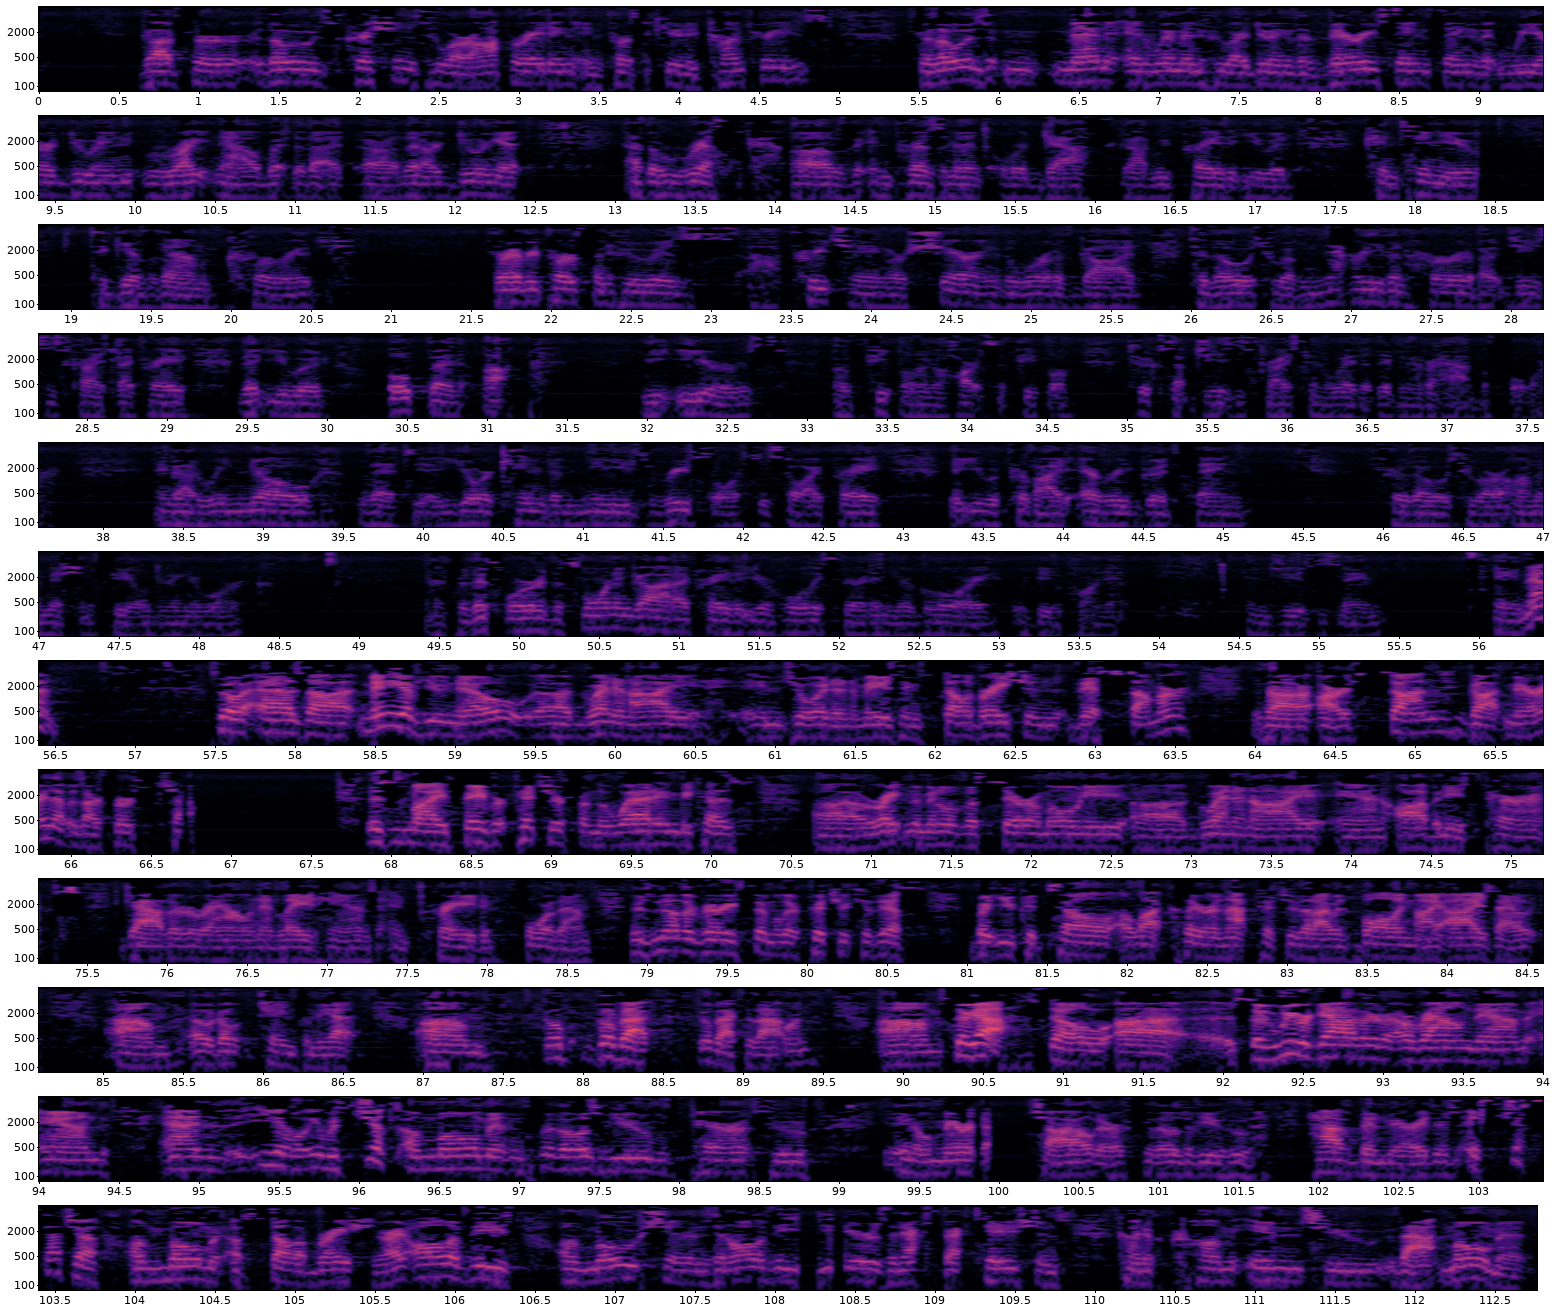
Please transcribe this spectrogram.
God, for those Christians who are operating in persecuted countries, for those men and women who are doing the very same thing that we are doing right now, but that, uh, that are doing it at the risk of imprisonment or death. God, we pray that you would continue to give them courage. For every person who is uh, preaching or sharing the Word of God, to those who have never even heard about Jesus Christ. I pray that you would open up the ears of people and the hearts of people to accept Jesus Christ in a way that they've never had before. And God, we know that uh, your kingdom needs resources, so I pray that you would provide every good thing for those who are on the mission field doing your work. And for this word this morning, God, I pray that your Holy Spirit and your glory would be upon it. In Jesus' name. Amen. So, as uh, many of you know, uh, Gwen and I enjoyed an amazing celebration this summer. Our, our son got married. That was our first child. This is my favorite picture from the wedding because uh, right in the middle of the ceremony, uh, Gwen and I and Albany's parents gathered around and laid hands and prayed for them. There's another very similar picture to this, but you could tell a lot clearer in that picture that I was bawling my eyes out um, oh, don't change them yet. Um, go go back go back to that one. Um, so yeah, so uh, so we were gathered around them, and and you know it was just a moment. And for those of you parents who you know married a child, or for those of you who have been married, there's it's just such a, a moment of celebration, right? All of these emotions and all of these years and expectations kind of come into that moment.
